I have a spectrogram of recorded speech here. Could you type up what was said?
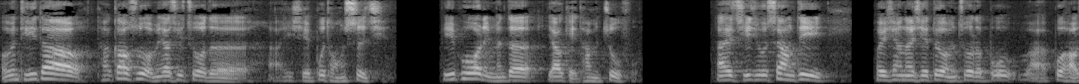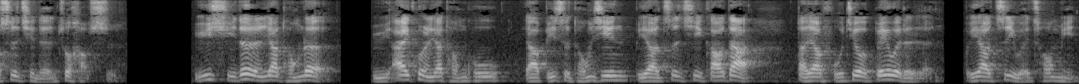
我们提到他告诉我们要去做的啊一些不同事情，逼迫你们的要给他们祝福，来祈求上帝会向那些对我们做的不啊不好事情的人做好事。与喜的人要同乐，与哀哭人要同哭，要彼此同心，不要志气高大，倒要扶救卑微的人，不要自以为聪明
